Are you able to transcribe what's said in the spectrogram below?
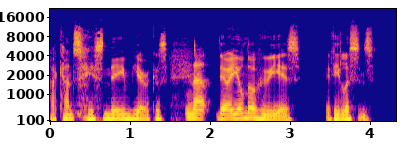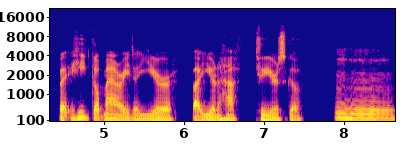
I can't say his name here because no. you'll know who he is if he listens. But he got married a year, about a year and a half, two years ago. Mm-hmm.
